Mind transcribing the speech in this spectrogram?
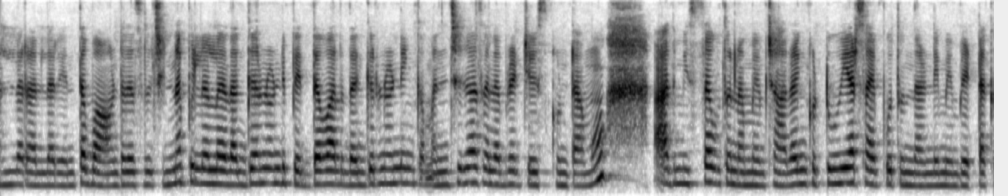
అల్లరి అల్లరి ఎంత బాగుంటుంది. అసలు చిన్న పిల్లల దగ్గర నుండి పెద్దవాళ్ళ దగ్గర నుండి ఇంకా మంచిగా సెలబ్రేట్ చేసుకుంటాము. అది మిస్ అవుతున్నాం మేము చాలా. ఇంకో టూ ఇయర్స్ అయిపోతుందండి మేము పెట్టక.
